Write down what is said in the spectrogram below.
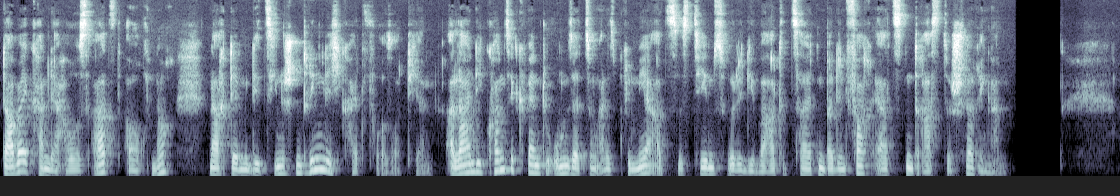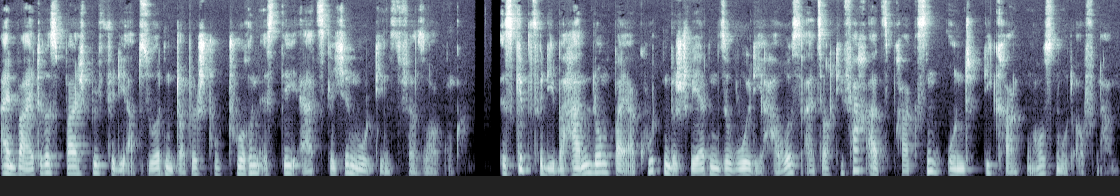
Dabei kann der Hausarzt auch noch nach der medizinischen Dringlichkeit vorsortieren. Allein die konsequente Umsetzung eines Primärarztsystems würde die Wartezeiten bei den Fachärzten drastisch verringern. Ein weiteres Beispiel für die absurden Doppelstrukturen ist die ärztliche Notdienstversorgung. Es gibt für die Behandlung bei akuten Beschwerden sowohl die Haus- als auch die Facharztpraxen und die Krankenhausnotaufnahmen.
